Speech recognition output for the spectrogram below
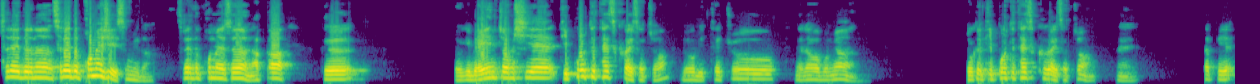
스레드는 스레드 포맷이 있습니다. 스레드 포맷은 아까 그 여기 main.c에 디폴트 태스크가 있었죠. 요 밑에 쭉 내려가 보면 이렇게 디폴트 태스크가 있었죠. 네. 어차피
